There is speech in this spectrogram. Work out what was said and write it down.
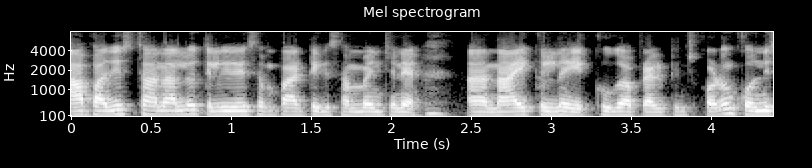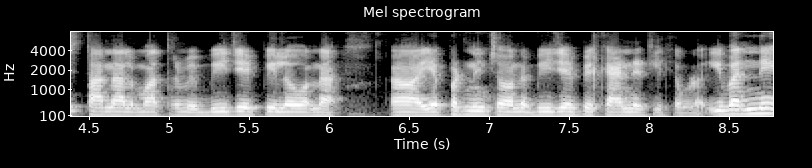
ఆ పది స్థానాల్లో తెలుగుదేశం పార్టీకి సంబంధించిన నాయకులను నాయకుల్ని ఎక్కువగా ప్రకటించుకోవడం కొన్ని స్థానాలు మాత్రమే బీజేపీలో ఉన్న ఎప్పటి నుంచో ఉన్న బీజేపీ క్యాండిడేట్లకు ఇవ్వడం. ఇవన్నీ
